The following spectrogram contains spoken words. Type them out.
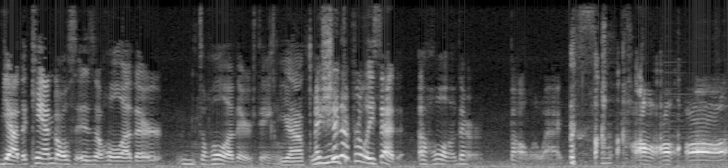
yeah, the candles is a whole other it's a whole other thing. Yeah, I should have really said a whole other ball of wax. Aw, aw.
